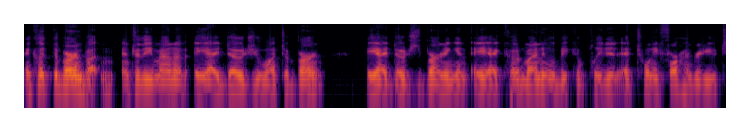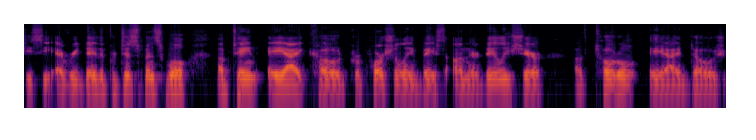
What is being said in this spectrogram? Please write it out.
and click the burn button. Enter the amount of AI Doge you want to burn. AI Doge's burning and AI code mining will be completed at 2400 UTC every day. The participants will obtain AI code proportionally based on their daily share of total AI Doge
